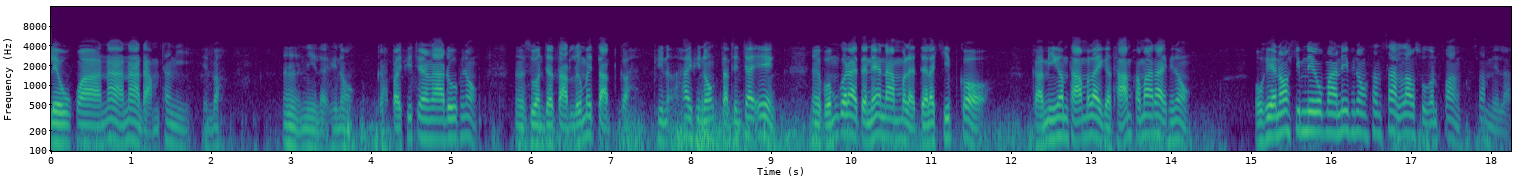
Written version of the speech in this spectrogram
เร็วกว่าหน้าหน้าดำทั้งนี้เห็นปะเออนี่แหละพี่น้องก็ไปพิจารณาดูพี่น้องเออส่วนจะตัดหรือไม่ตัดก็พี่ให้พี่น้องตัดสินใจเองเออผมก็ได้แต่แนะนำมาแหละแต่ละคลิปก็ก็มีคำถามอะไรก็ถามเข้ามาได้พี่น้อง โอเคเนาะคลิปนี้ประมาณนี้พี่น้องสั้นๆเล่าสู่กันฟังซ้ำนี่แหละ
